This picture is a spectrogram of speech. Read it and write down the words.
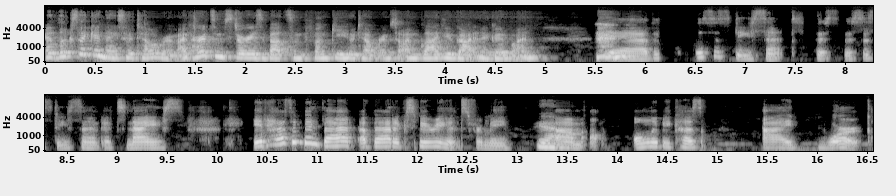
It looks like a nice hotel room. I've heard some stories about some funky hotel rooms, so I'm glad you got in a good one. yeah, this, this, is decent. This this is decent. It's nice. It hasn't been bad a bad experience for me. Yeah. Um, only because I work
